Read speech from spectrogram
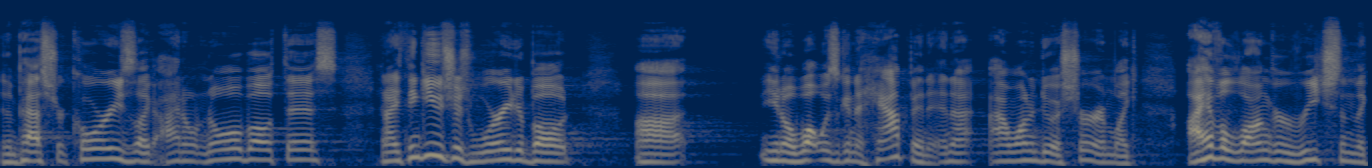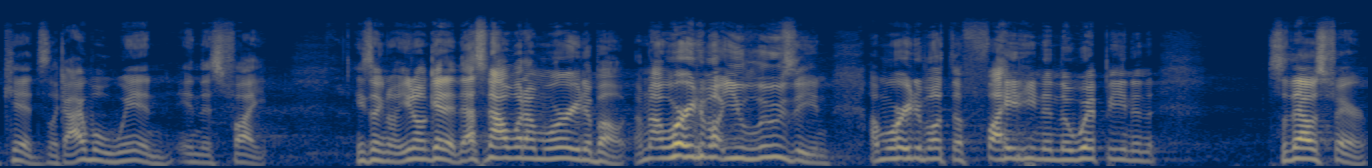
And Pastor Corey's like, I don't know about this. And I think he was just worried about uh, you know, what was going to happen. And I, I wanted to assure him, like, I have a longer reach than the kids. Like, I will win in this fight. He's like, no, you don't get it. That's not what I'm worried about. I'm not worried about you losing. I'm worried about the fighting and the whipping. And the... So that was fair.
